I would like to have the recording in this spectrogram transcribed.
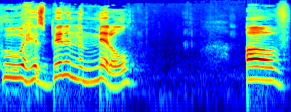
who has been in the middle of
